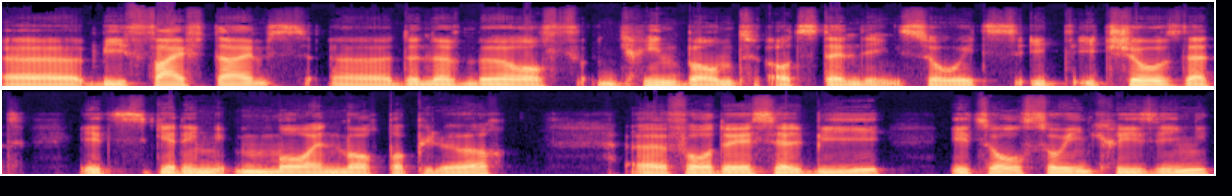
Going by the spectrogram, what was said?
uh, be five times uh, the number of green bond outstanding. So it's it it shows that it's getting more and more popular. Uh, for the SLB, it's also increasing,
